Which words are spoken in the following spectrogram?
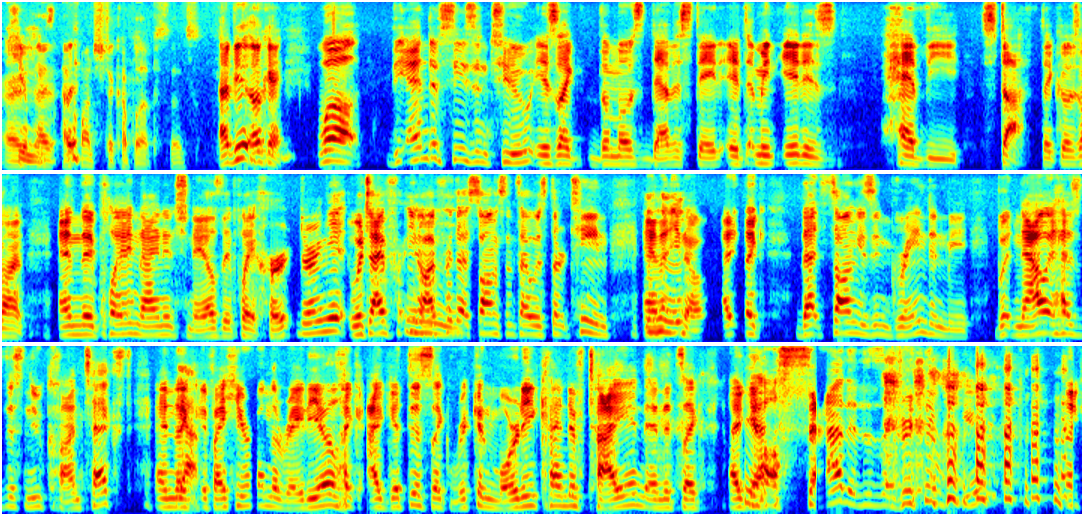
I, humans. I, I've watched a couple episodes. Have you? Okay. Well, the end of season two is like the most devastating. It, I mean, it is heavy stuff that goes on, and they play Nine Inch Nails. They play "Hurt" during it, which I've you know I've heard Mm. that song since I was thirteen, and Mhm. you know I, like that song is ingrained in me. But now it has this new context, and like Yeah. if I hear it on the radio, like I get this like Rick and Morty kind of tie-in, and it's like I get Yeah. all sad. and It's like really weird. like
